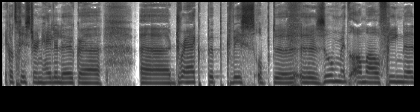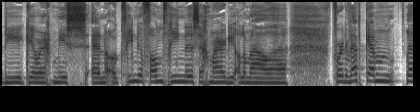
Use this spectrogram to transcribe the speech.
Ik had gisteren een hele leuke eh, drag pub quiz op de eh, Zoom met allemaal vrienden die ik heel erg mis. En ook vrienden van vrienden, zeg maar, die allemaal eh, voor de webcam eh,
